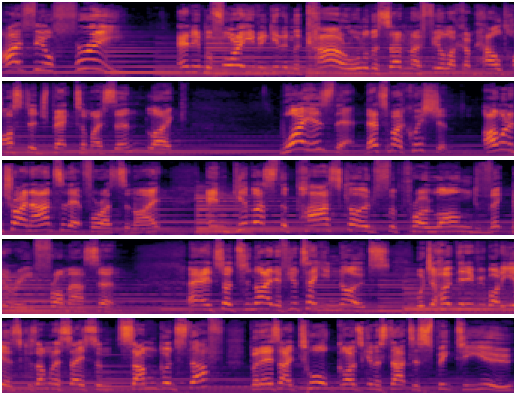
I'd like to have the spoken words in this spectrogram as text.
I feel free. And then before I even get in the car, all of a sudden I feel like I'm held hostage back to my sin. Like, why is that? That's my question. I want to try and answer that for us tonight and give us the passcode for prolonged victory from our sin. And so tonight, if you're taking notes, which I hope that everybody is, because I'm going to say some, some good stuff, but as I talk, God's going to start to speak to you.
